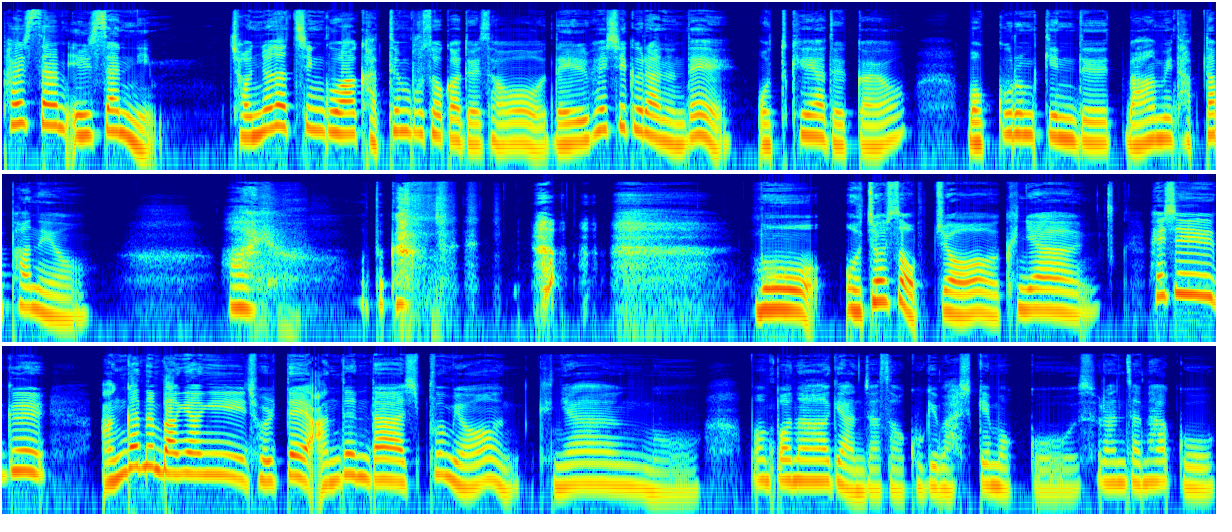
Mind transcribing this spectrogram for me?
8314님, 전 여자친구와 같은 부서가 돼서 내일 회식을 하는데 어떻게 해야 될까요? 먹구름 낀 듯 마음이 답답하네요. 아휴, 어떡하면 뭐, 어쩔 수 없죠. 그냥 회식을 안 가는 방향이 절대 안 된다 싶으면 그냥 뭐 뻔뻔하게 앉아서 고기 맛있게 먹고 술 한잔 하고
